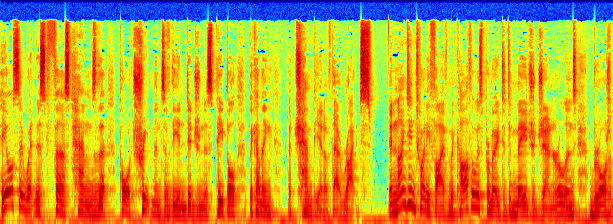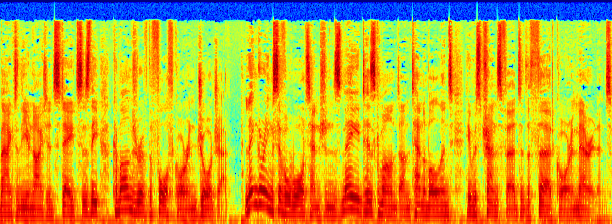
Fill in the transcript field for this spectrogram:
He also witnessed firsthand the poor treatment of the indigenous people, becoming a champion of their rights. In 1925, MacArthur was promoted to Major General and brought back to the United States as the commander of the 4th Corps in Georgia. Lingering Civil War tensions made his command untenable, and he was transferred to the 3rd Corps in Maryland.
